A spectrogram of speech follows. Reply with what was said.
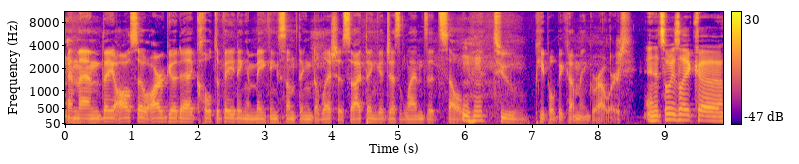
And then they also are good at cultivating and making something delicious. So I think it just lends itself Mm-hmm. to people becoming growers. And it's always like uh,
